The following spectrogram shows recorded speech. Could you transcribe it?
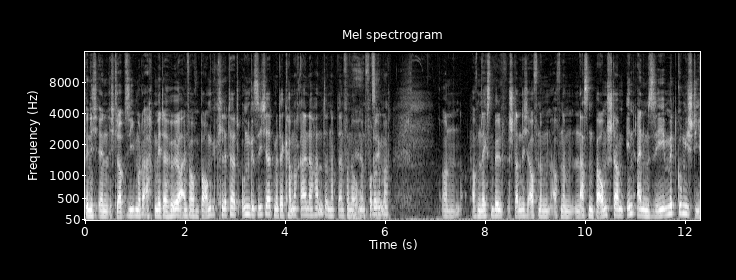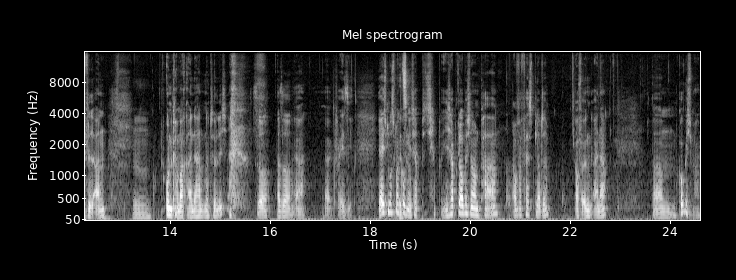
bin ich in, ich glaube, sieben oder acht Meter Höhe einfach auf den Baum geklettert, ungesichert, mit der Kamera in der Hand und habe dann von da Ja, oben ein Foto gut. gemacht. Und auf dem nächsten Bild stand ich auf einem, auf einem nassen Baumstamm in einem See mit Gummistiefel an. Hm. Und Kamera in der Hand natürlich. So, also ja, äh, crazy. Ja, ich muss mal gucken. Ich habe, ich hab, ich hab, glaube ich, noch ein paar auf der Festplatte. Auf irgendeiner. Ähm, guck ich mal.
